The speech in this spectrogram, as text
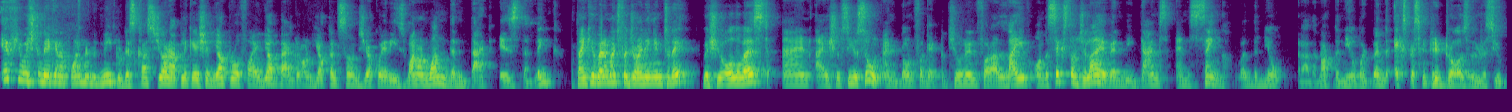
If you wish to make an appointment with me to discuss your application, your profile, your background, your concerns, your queries one-on-one, -on -one, then that is the link. Thank you very much for joining in today. Wish you all the best, and I shall see you soon. And don't forget to tune in for our live on the 6th of July when we dance and sing when the new, rather not the new, but when the express entry draws will resume.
